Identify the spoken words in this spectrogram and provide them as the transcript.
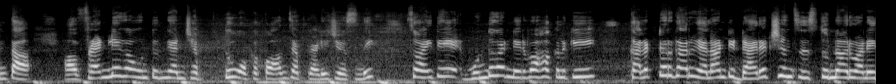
ఎంత ఫ్రెండ్లీగా ఉంటుంది అని చెప్తూ ఒక కాన్సెప్ట్ రెడీ చేసింది. సో అయితే ముందుగా నిర్వాహకులకి కలెక్టర్ గారు ఎలాంటి డైరెక్షన్స్ ఇస్తున్నారు అనే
